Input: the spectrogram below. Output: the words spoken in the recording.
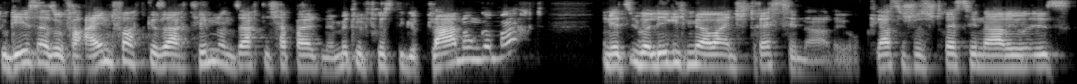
du gehst also vereinfacht gesagt hin und sagst, ich habe halt eine mittelfristige Planung gemacht und jetzt überlege ich mir aber ein Stressszenario. Klassisches Stressszenario ist,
